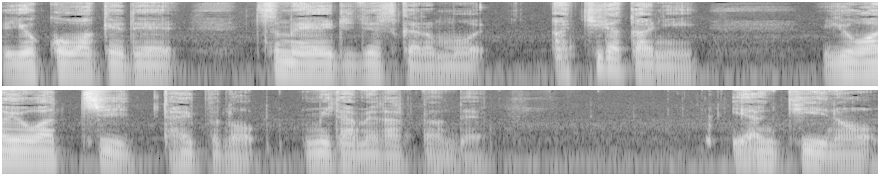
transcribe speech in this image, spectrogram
横分けで爪襟ですからもう明らかに弱々っちいタイプの見た目だったんで、ヤンキーの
